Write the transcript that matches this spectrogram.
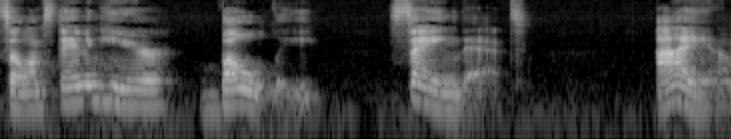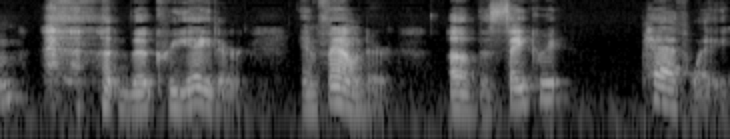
So I'm standing here boldly saying that I am the creator and founder of the Sacred Pathway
